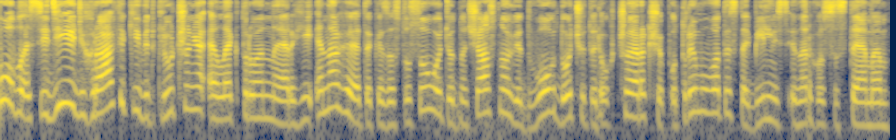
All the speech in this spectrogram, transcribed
В області діють графіки відключення електроенергії. Енергетики застосовують одночасно від двох до чотирьох черг, щоб отримувати стабільність енергосистеми.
